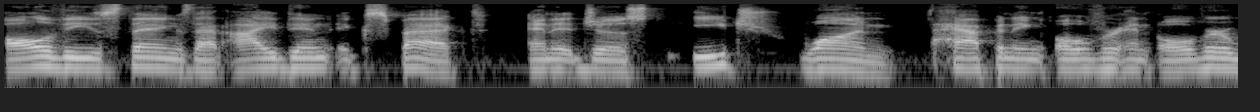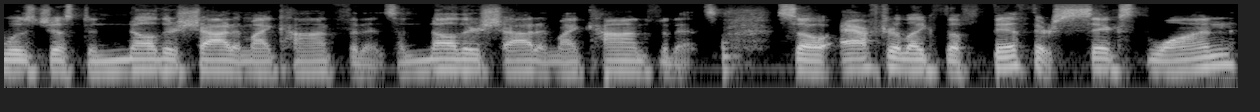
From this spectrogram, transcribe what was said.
all these things that i didn't expect and it just each one happening over and over was just another shot at my confidence another shot at my confidence. So after like the fifth or sixth one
